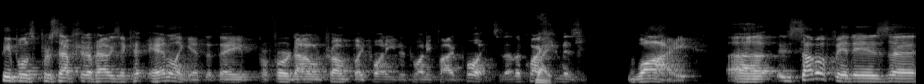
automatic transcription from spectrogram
People's perception of how he's handling it, that they prefer Donald Trump by 20 to 25 points. Now, the question right. is why? Uh, some of it is uh,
